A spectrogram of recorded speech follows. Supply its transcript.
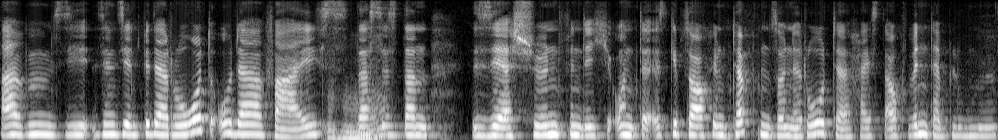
haben sie, sind sie entweder rot oder weiß. Mhm. Das ist dann sehr schön, finde ich. Und es gibt auch in Töpfen so eine rote, heißt auch Winterblume.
